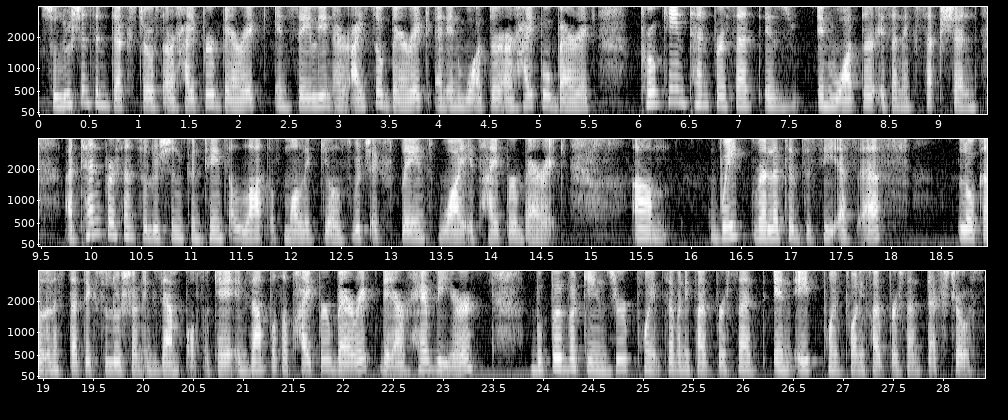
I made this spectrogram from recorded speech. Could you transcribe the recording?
solutions in dextrose are hyperbaric, in saline are isobaric, and in water are hypobaric. Procaine 10% is in water is an exception. A 10% solution contains a lot of molecules, which explains why it's hyperbaric. Um, weight relative to CSF, local anesthetic solution examples. Okay, examples of hyperbaric, they are heavier. Bupivacaine 0.75% in 8.25% dextrose.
